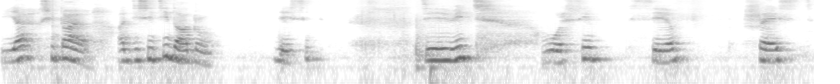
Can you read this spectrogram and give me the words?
Я считаю от 10 до 1. 10, 9, 8, 7, 6,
